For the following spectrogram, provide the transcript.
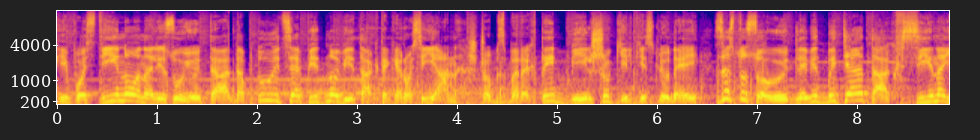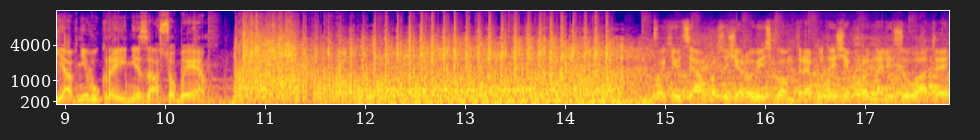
і постійно аналізують та адаптуються під нові тактики росіян, щоб зберегти більшу кількість людей. Застосовують для відбиття атак всі наявні в Україні засоби. Фахівцям, в першу чергу військовим, треба буде ще проаналізувати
